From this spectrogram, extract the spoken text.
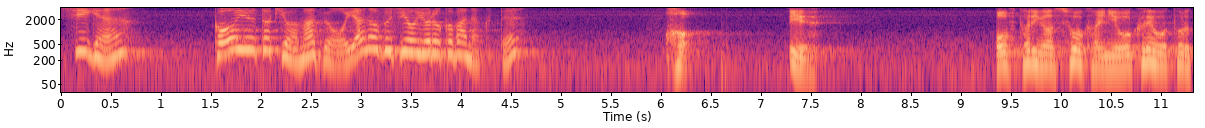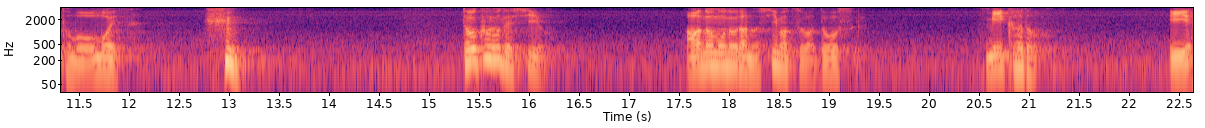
資源こういう時はまず親の無事を喜ばなくてはいえ。お二人が商会に遅れを取るとも思えず。ところでシオ。あの者らの始末はどうする？帝。いえ。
